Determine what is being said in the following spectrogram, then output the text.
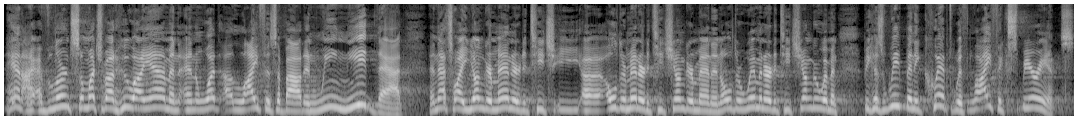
Man, I've learned so much about who I am and, and what life is about, and we need that. And that's why younger men are to teach, uh, older men are to teach younger men, and older women are to teach younger women, because we've been equipped with life experience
